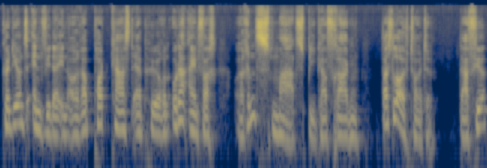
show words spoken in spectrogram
könnt ihr uns entweder in eurer Podcast-App hören oder einfach euren Smart Speaker fragen. Was läuft heute? Dafür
